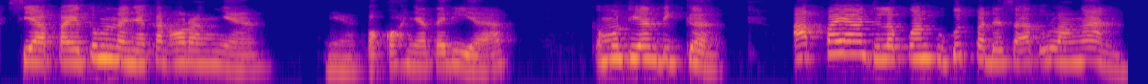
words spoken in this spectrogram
siapa itu menanyakan orangnya? Ya, tokohnya tadi ya. Kemudian tiga, apa yang dilakukan Gugut pada saat ulangan?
